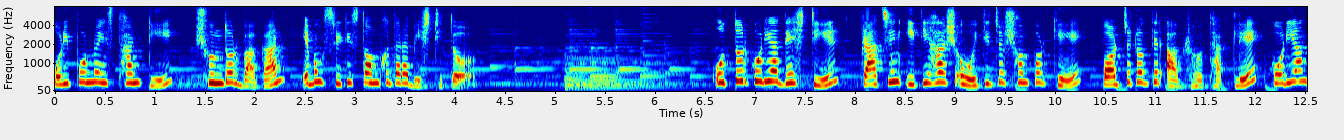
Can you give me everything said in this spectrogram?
পরিপূর্ণ এই স্থানটি সুন্দর বাগান এবং স্মৃতিস্তম্ভ দ্বারা বেষ্টিত। উত্তর কোরিয়া দেশটির প্রাচীন ইতিহাস ও ঐতিহ্য সম্পর্কে পর্যটকদের আগ্রহ থাকলে কোরিয়ান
